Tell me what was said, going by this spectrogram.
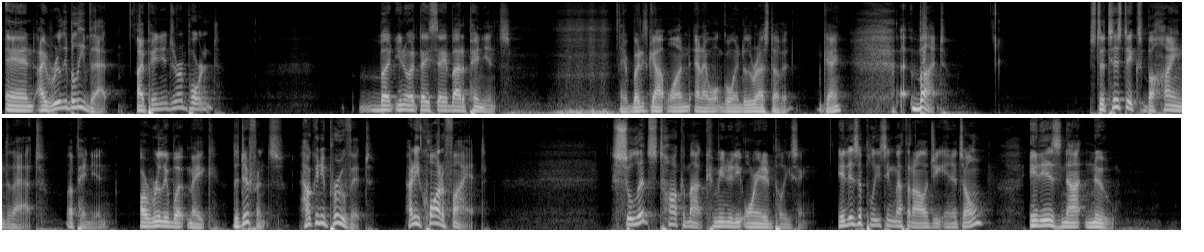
And I really believe that. Opinions are important. But you know what they say about opinions? Everybody's got one, and I won't go into the rest of it. Okay? But statistics behind that opinion are really what make the difference. How can you prove it? How do you quantify it? So let's talk about community oriented policing. It is a policing methodology in its own. It is not new.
